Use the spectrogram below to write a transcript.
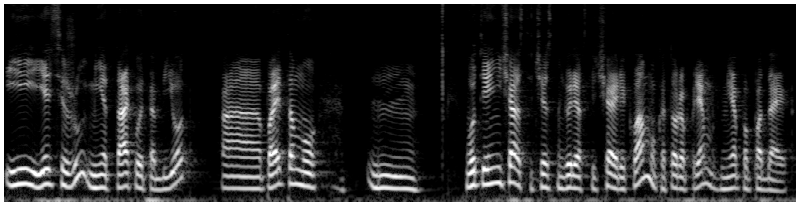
И я сижу, меня так вот это бьет, а, поэтому Вот я не часто, честно говоря, встречаю рекламу, которая прямо в меня попадает.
